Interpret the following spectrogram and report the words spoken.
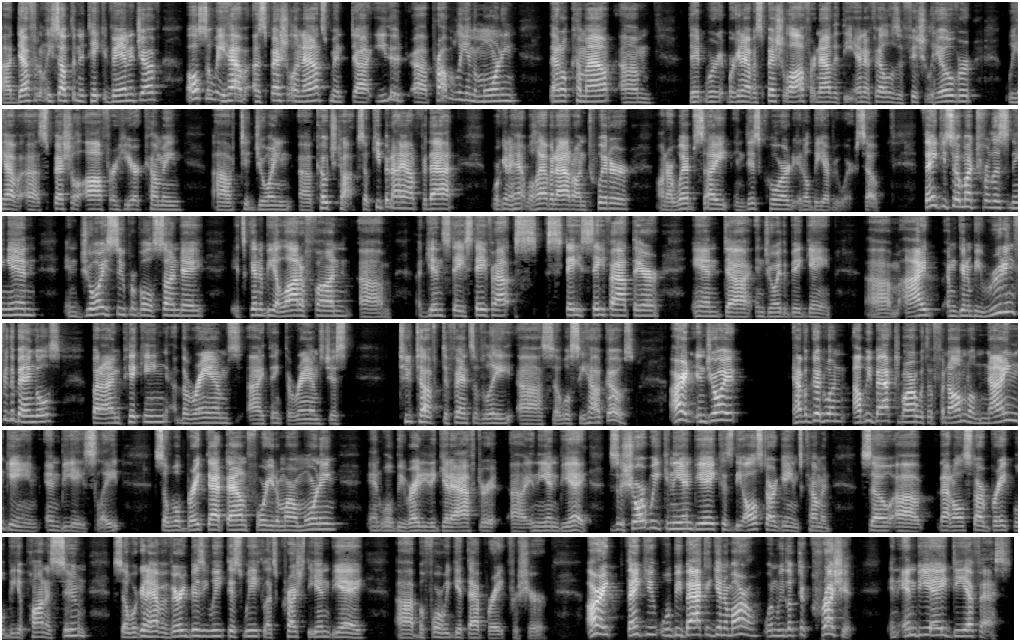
uh, definitely something to take advantage of. Also, we have a special announcement uh, either uh, probably in the morning that'll come out um, that we're we're going to have a special offer now that the NFL is officially over. we have a special offer here coming uh, to join uh, Coach Talk. So keep an eye out for that. We're gonna have we'll have it out on Twitter, on our website, in Discord. It'll be everywhere. So thank you so much for listening in. Enjoy Super Bowl Sunday. It's going to be a lot of fun. Um, again, stay safe out, stay safe out there, and uh, enjoy the big game. Um, I am going to be rooting for the Bengals, but I'm picking the Rams. I think the Rams just too tough defensively. Uh, so we'll see how it goes. All right, enjoy it. Have a good one. I'll be back tomorrow with a phenomenal nine game NBA slate. So we'll break that down for you tomorrow morning and we'll be ready to get after it uh, in the NBA. It's a short week in the NBA because the All Star game's coming. So uh, that All Star break will be upon us soon. So we're going to have a very busy week this week. Let's crush the NBA uh, before we get that break for sure. All right. Thank you. We'll be back again tomorrow when we look to crush it in NBA DFS.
